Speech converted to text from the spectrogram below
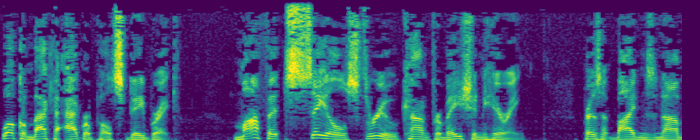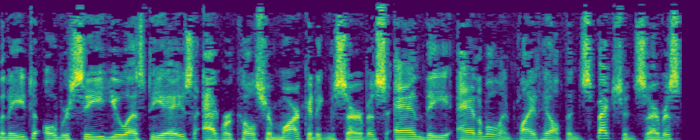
Welcome back to AgriPulse Daybreak. Moffitt sails through confirmation hearing. President Biden's nominee to oversee USDA's Agriculture Marketing Service and the Animal and Plant Health Inspection Service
